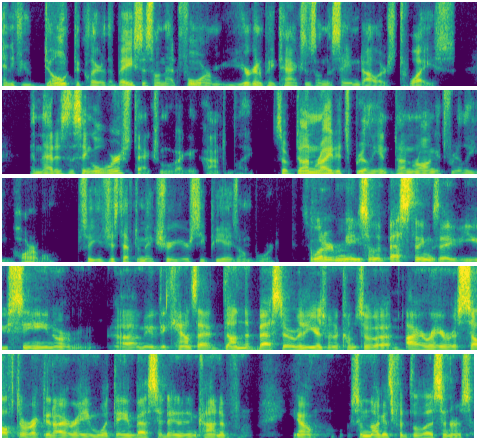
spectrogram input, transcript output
And if you don't declare the basis on that form, you're going to pay taxes on the same dollars twice. And that is the single worst tax move I can contemplate. So done right, it's brilliant. Done wrong, it's really horrible. So you just have to make sure your CPA is on board. So, what are maybe some of the best things that you've seen, or uh, maybe the accounts that have done the best over the years when it comes to a IRA or a self-directed IRA, and what they invested in, and kind of, you know, some nuggets for the listeners?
